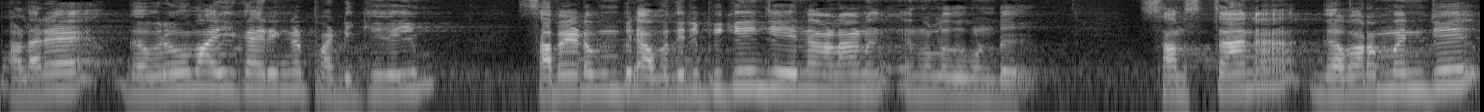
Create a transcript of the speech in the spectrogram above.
വളരെ ഗൗരവമായി കാര്യങ്ങൾ പഠിക്കുകയും സഭയുടെ മുമ്പിൽ അവതരിപ്പിക്കുകയും ചെയ്യുന്ന ആളാണ് എന്നുള്ളതുകൊണ്ട് സംസ്ഥാന ഗവൺമെന്റ്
